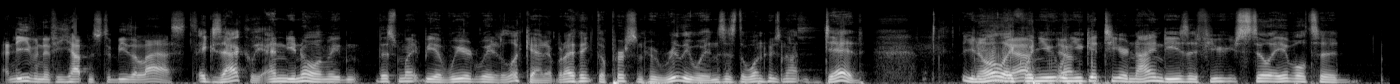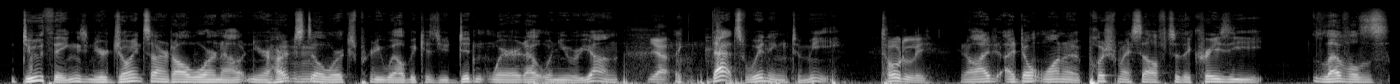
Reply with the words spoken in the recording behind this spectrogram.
and even if he happens to be the last Exactly. And you know, I mean, this might be a weird way to look at it, but I think the person who really wins is the one who's not dead. You know, like Yeah, when you when you get to your 90s, if you're still able to do things and your joints aren't all worn out and your heart Mhm. still works pretty well because you didn't wear it out when you were young, yeah like that's winning to me. totally You know, I I don't want to push myself to the crazy levels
